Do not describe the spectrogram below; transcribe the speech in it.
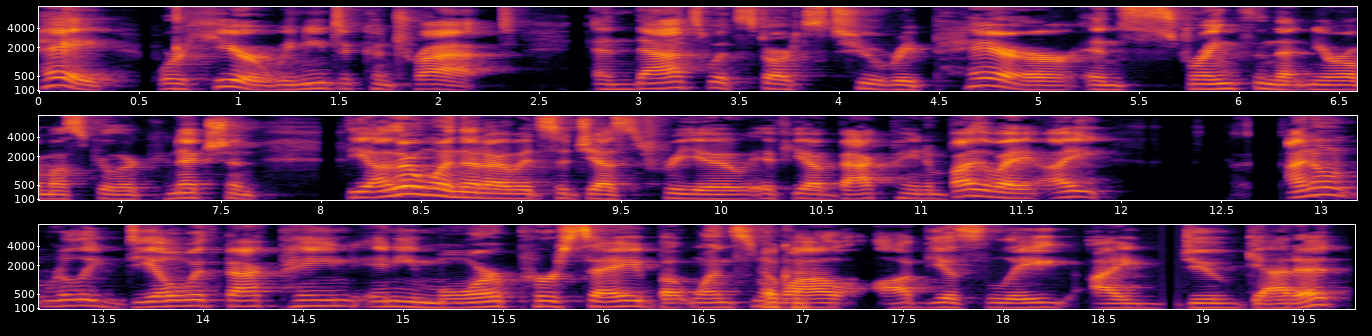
"Hey, we're here. We need to contract." And that's what starts to repair and strengthen that neuromuscular connection. The other one that I would suggest for you if you have back pain, and by the way, I I don't really deal with back pain anymore per se, but once in a while, obviously, I do get it.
